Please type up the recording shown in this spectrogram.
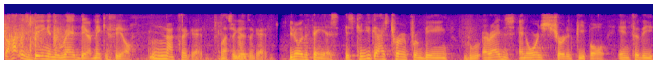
So how does being in the red there make you feel? Not so good. Not so good? Not so good. You know what the thing is? Is can you guys turn from being reds and orange shirted people into the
